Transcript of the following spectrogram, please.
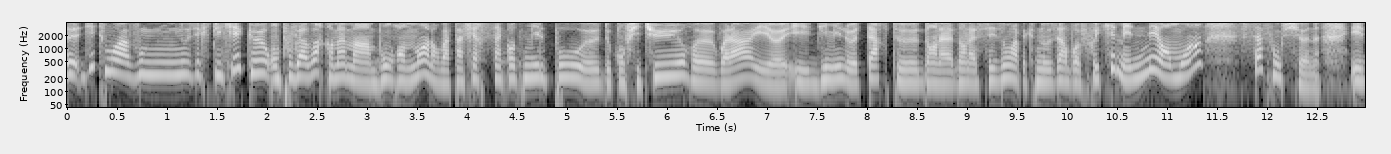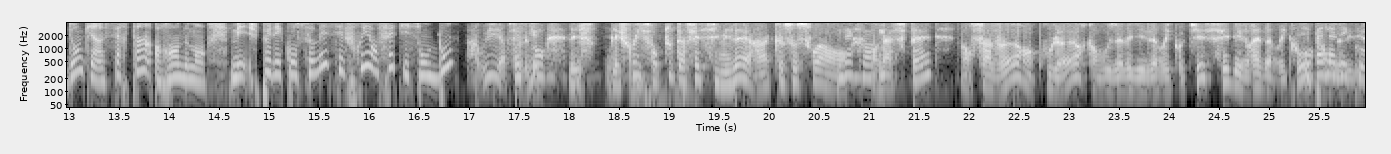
Euh, dites-moi, vous nous expliquez qu'on pouvait avoir quand même un bon rendement. Alors, on va pas faire 50 000 pots euh, de confiture, euh, voilà, et, et 10 000 tartes dans la, dans la saison avec nos arbres fruitiers, mais néanmoins, ça fonctionne. Et donc, il y a un certain rendement. Mais je peux les consommer, ces fruits, en fait, ils sont bons? Ah oui, absolument. Les, fruits sont tout à fait similaires, hein, que ce soit en, en, aspect, en saveur, en couleur. Quand vous avez des abricotiers, c'est des vrais abricots c'est pas de la déco.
